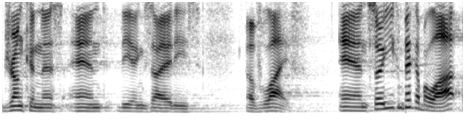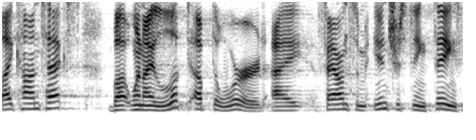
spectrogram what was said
drunkenness, and the anxieties of life. And so you can pick up a lot by context, but when I looked up the word, I found some interesting things.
